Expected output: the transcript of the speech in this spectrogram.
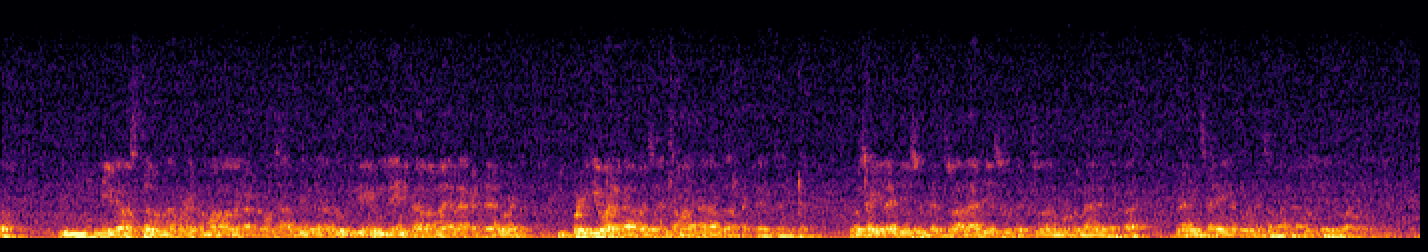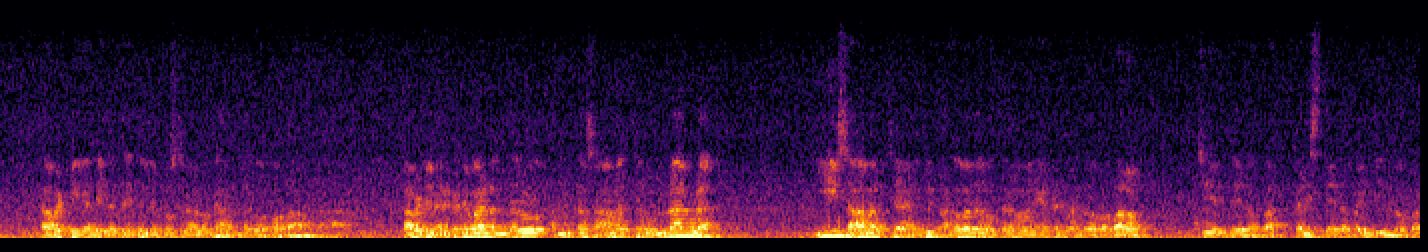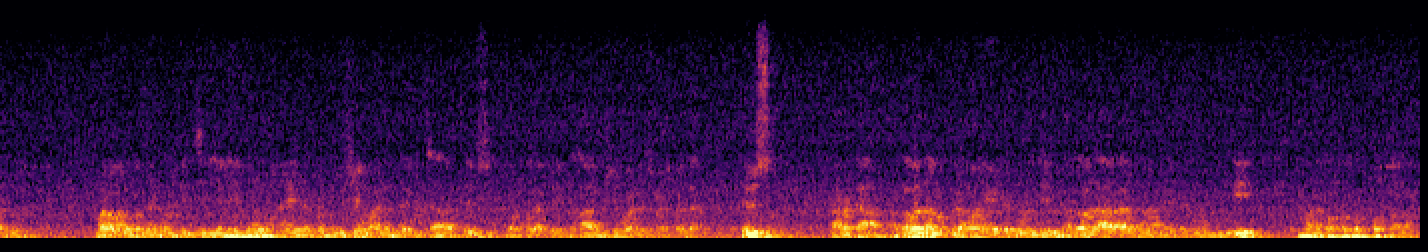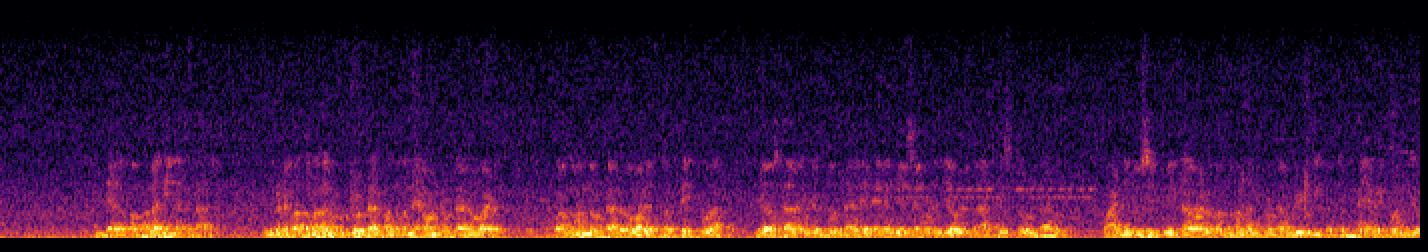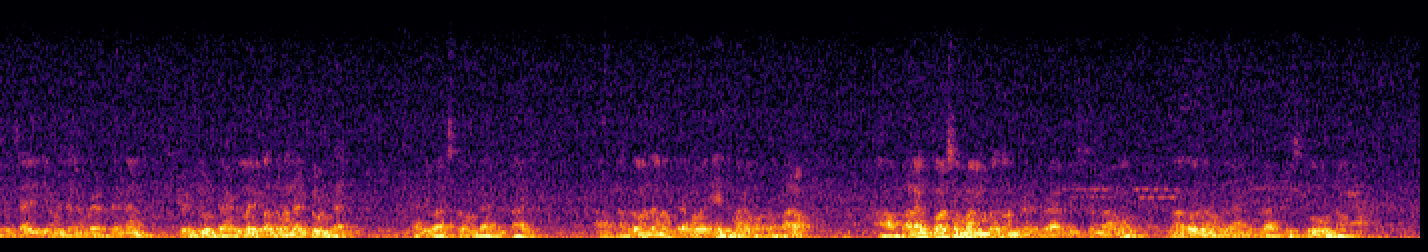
ఇన్ని వ్యవస్థలు ఉన్నా కూడా ఇప్పుడు మన వల్ల కట్టడం సాధ్యం కాదు. ఏమి లేని కాలంలో ఎలా కట్టారు వాళ్ళు? ఇప్పటికీ వాళ్ళకి ఆ ప్రశ్న సమాధానాలు దొరకట్లేదు కనుక బహుశా ఇలా చేసి ఉండొచ్చు అలా చేసి ఉండొచ్చు అనుకుంటున్నారే తప్ప దానికి సరైనటువంటి సమాధానం లేదు వాళ్ళు కాబట్టి అంటే ఇదంతా ఎందుకు చెప్పొస్తున్నారు అంటే అంత గొప్ప పరంపర కాబట్టి వెనకటి వాళ్ళందరూ అంత సామర్థ్యం ఉన్నా కూడా ఈ సామర్థ్యానికి భగవద్ అనుగ్రహం అనేటటువంటి ఒక బలం చేరితే తప్ప కలిస్తే తప్ప దీనితో పాటు మనం అనుకున్నటువంటిది చేయలేము అనేటటువంటి విషయం వాళ్ళందరికీ చాలా తెలుసు. గొప్పగా తెలుసు. ఆ విషయం వాళ్ళకి స్పష్టంగా తెలుసు. కాబట్టి ఆ భగవద్ అనుగ్రహం అనేటటువంటిది భగవద్ ఆరాధన అనేటటువంటిది మనకు ఒక గొప్ప బలం. అంటే ఒక బలహీనత కాదు. ఎందుకంటే కొంతమంది అనుకుంటుంటారు కొంతమంది ఏమంటుంటారు వాడు కొంతమంది ఉంటారు వాళ్ళ భక్తి ఎక్కువ దేవస్థానానికి వెళ్తుంటారు ఏదైనా దేశంలో దేవుడిని ప్రార్థిస్తూ ఉంటారు. వాడిని చూసి మిగతా వాళ్ళు కొంతమంది అనుకుంటారు వీడికి కొంచెం భయం ఎక్కువ అందుకే ప్రతిసారి దేవుడి దండం పెడతాను పెడుతుంటాడు అని కొంతమంది అంటూ ఉంటారు. కానీ వాస్తవంగా అది కాదు. ఆ భగవద్ అనుగ్రహం అనేది మనం ఒక బలం. ఆ బలం కోసం మనం భగవంతుడిని ప్రార్థిస్తున్నాము భగవద్ అనుగ్రహాన్ని ప్రార్థిస్తూ ఉన్నాం.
